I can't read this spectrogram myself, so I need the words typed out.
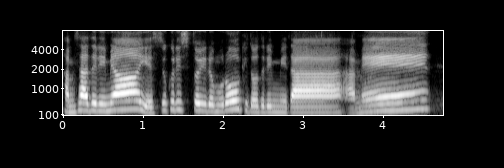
감사드리며 예수 그리스도 이름으로 기도드립니다. 아멘.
